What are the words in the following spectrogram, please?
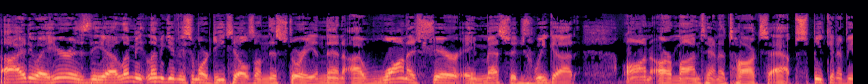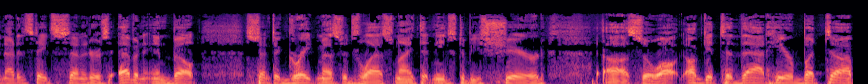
Uh, anyway, here is the. Uh, let me let me give you some more details on this story, and then I want to share a message we got on our Montana Talks app. Speaking of United States Senators, Evan in Belt sent a great message last night that needs to be shared. Uh, so I'll, I'll, get to that here. But uh,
